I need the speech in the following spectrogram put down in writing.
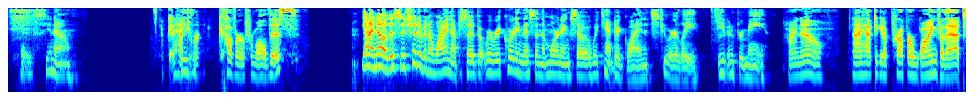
Because, you know, I'm gonna have to recover from all this. Yeah, I know this is, should have been a wine episode, but we're recording this in the morning, so we can't drink wine. It's too early, even for me. I know. I have to get a proper wine for that.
